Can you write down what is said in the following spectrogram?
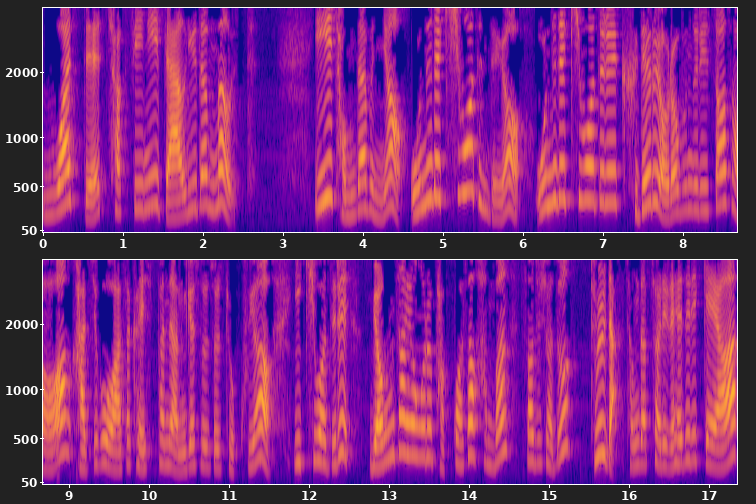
What did Chuck Finney value the most? 이 정답은요, 오늘의 키워드인데요. 오늘의 키워드를 그대로 여러분들이 써서 가지고 와서 게시판에 남겨줘도 좋고요. 이 키워드를 명사형으로 바꿔서 한번 써주셔도 둘 다 정답 처리를 해드릴게요.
